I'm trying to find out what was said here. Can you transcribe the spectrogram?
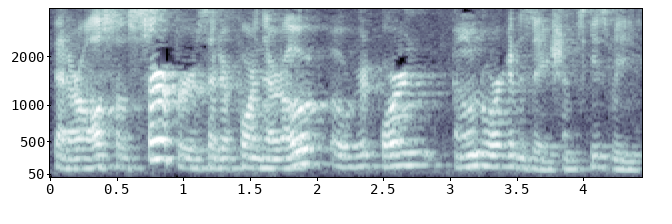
that are also surfers that have formed their own, own organization, excuse me,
